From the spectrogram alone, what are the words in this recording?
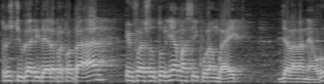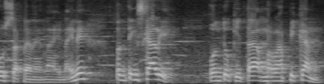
Terus juga di daerah perkotaan infrastrukturnya masih kurang baik, jalanan yang rusak dan lain-lain. Nah ini penting sekali untuk kita merapikan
